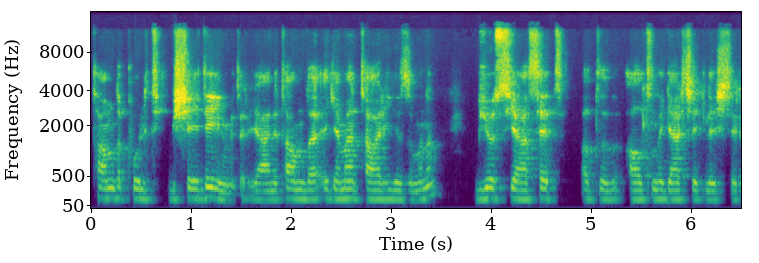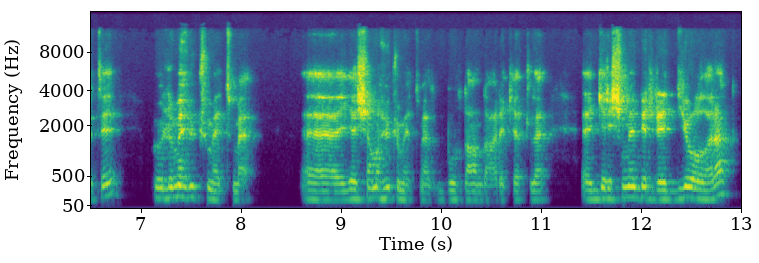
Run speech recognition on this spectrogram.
tam da politik bir şey değil midir? Yani tam da egemen tarih yazımının biyosiyaset adı altında gerçekleştirdiği ölüme hükmetme, e, yaşama hükmetme buradan da hareketle e, girişime bir reddiye olarak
